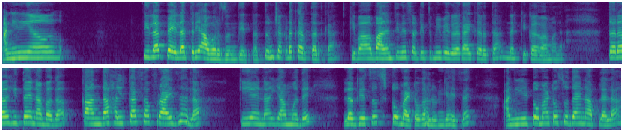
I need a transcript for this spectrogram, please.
आणि तिला प्यायला तरी आवर्जून देतात. तुमच्याकडे करतात का? किंवा बाळंतिणीसाठी तुम्ही वेगळं काय करता? नक्की कळवा मला. तर इथं आहे ना बघा कांदा हलकासा फ्राय झाला की आहे ना यामध्ये लगेचच टोमॅटो घालून घ्यायचा आहे आणि टोमॅटोसुद्धा आहे ना आपल्याला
